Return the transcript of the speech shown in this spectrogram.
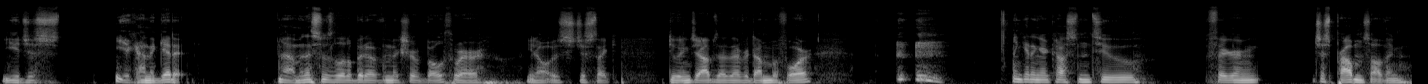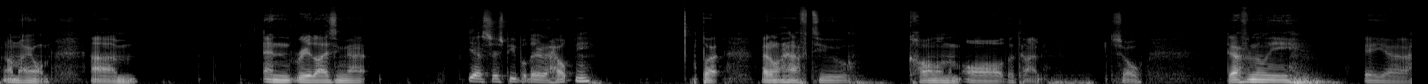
you just, you kind of get it. Um, and this was a little bit of a mixture of both, where you know it was just like doing jobs I've never done before, and getting accustomed to figuring just problem solving on my own, um, and realizing that yes, there's people there to help me, but I don't have to call on them all the time. So definitely a uh,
